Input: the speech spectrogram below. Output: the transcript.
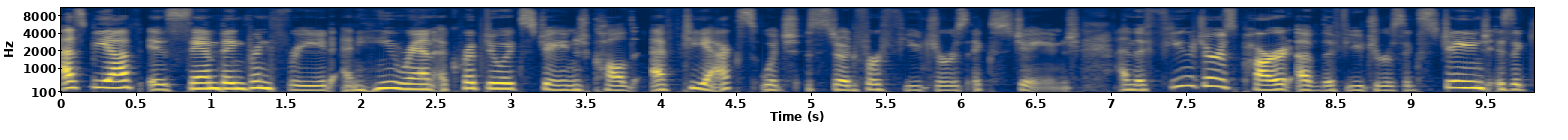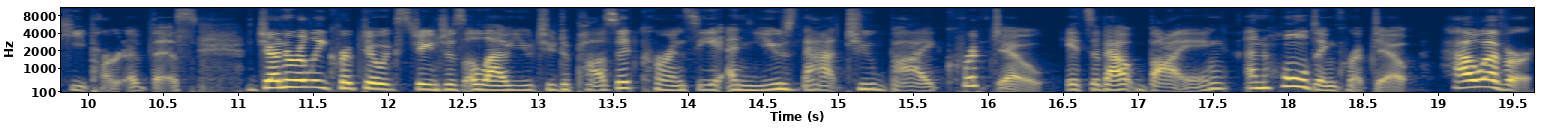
SBF is Sam Bankman Fried, and he ran a crypto exchange called FTX, which stood for Futures Exchange. And the futures part of the Futures Exchange is a key part of this. Generally, crypto exchanges allow you to deposit currency and use that to buy crypto. It's about buying and holding crypto. However,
